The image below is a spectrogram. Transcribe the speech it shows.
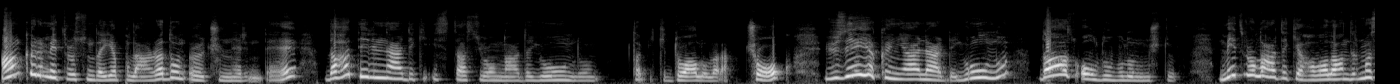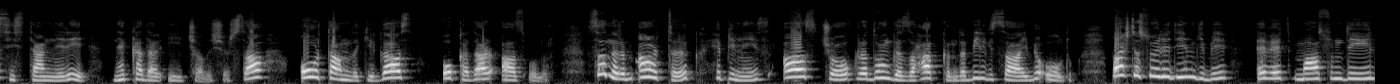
Ankara metrosunda yapılan radon ölçümlerinde daha derinlerdeki istasyonlarda yoğunluğun tabii ki doğal olarak çok, yüzeye yakın yerlerde yoğunluğun daha az olduğu bulunmuştur. Metrolardaki havalandırma sistemleri ne kadar iyi çalışırsa ortamdaki gaz o kadar az olur. Sanırım artık hepimiz az çok radon gazı hakkında bilgi sahibi olduk. Başta söylediğim gibi evet masum değil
